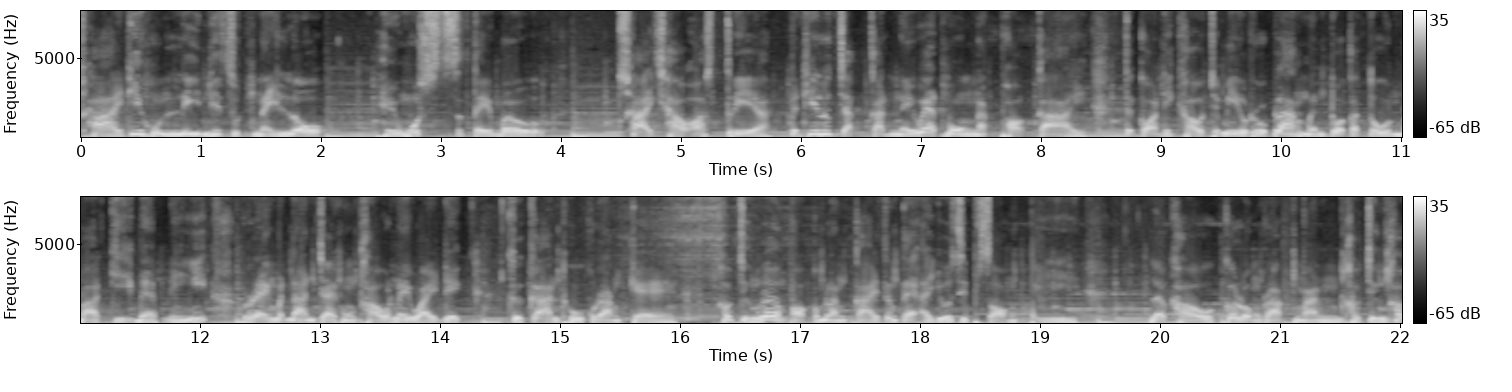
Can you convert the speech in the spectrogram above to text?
ชายที่หุ่นลีนที่สุดในโลกเฮลมุสสเตเบิล ชายชาวออสเตรียเป็นที่รู้จักกันในแวดวงนักเพาะกาย แต่ก่อนที่เขาจะมีรูปร่างเหมือนตัวการ์ตูนบากิแบบนี้ แรงบันดาลใจของเขาในวัยเด็ก คือการถูกรังแก เขาจึงเริ่มออกกำลังกายตั้งแต่อายุ 12 ปี แล้วเขาก็หลงรักมัน เขาจึงเข้า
